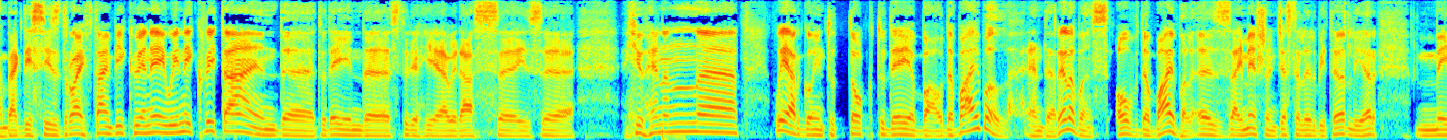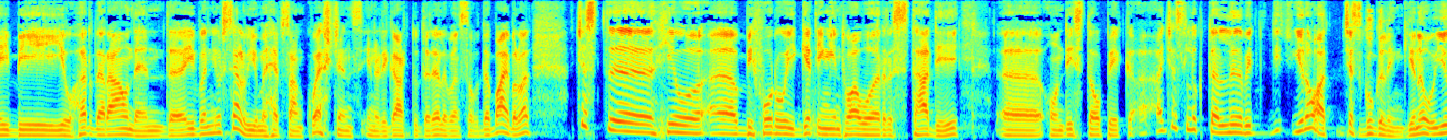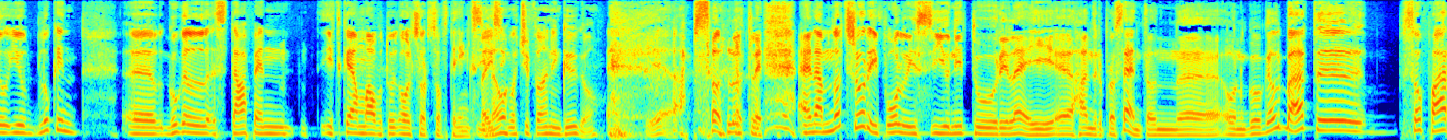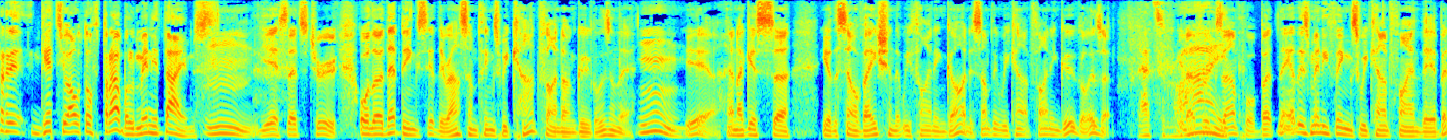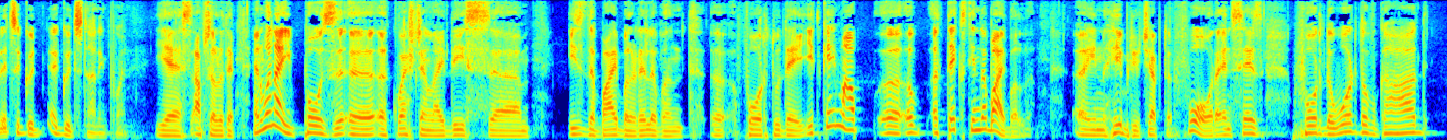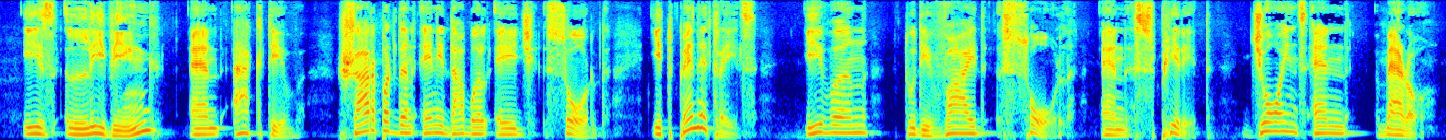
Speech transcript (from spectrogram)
Back. This is Drive Time BQ&A with Nick Rita, and uh, today in the studio here with us uh, is uh, Hugh Hannon. Uh, we are going to talk today about the Bible and the relevance of the Bible. As I mentioned just a little bit earlier, maybe you heard around, and uh, even yourself, you may have some questions in regard to the relevance of the Bible. But just uh, Hugh, before we getting into our study on this topic, I I just looked a little bit. You know what? Just googling. You know, you you look in uh, Google stuff, and it came out with all sorts of things. Amazing you know? what you find in Google. yeah. Absolutely. and I'm not sure if always you need to rely uh, 100% on uh, on Google, but uh, so far it gets you out of trouble many times. Mm, yes, that's true. Although that being said, there are some things we can't find on Google, isn't there? Mm. Yeah, and I guess uh, yeah, the salvation that we find in God is something we can't find in Google, is it? That's You know, for example, but yeah, there's many things we can't find there, but it's a good a good starting point. Yes, absolutely. And when I pose uh, a question like this, um, is the Bible relevant uh, for today? It came up uh, a, a text in the Bible uh, in Hebrew chapter 4 and says, For the word of God is living and active, sharper than any double edged sword. It penetrates even to divide soul and spirit, joints and marrow.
